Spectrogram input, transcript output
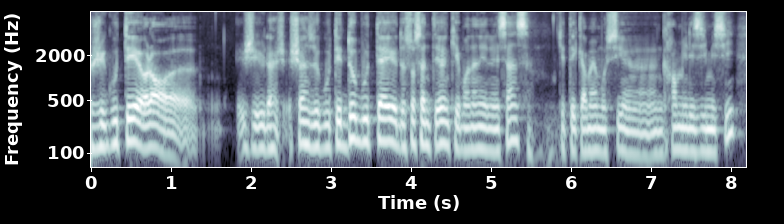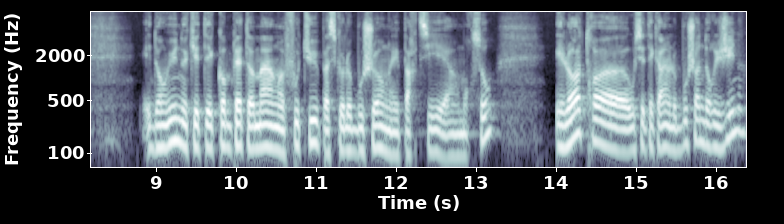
j'ai goûté, alors, j'ai eu la chance de goûter deux bouteilles de 61, qui est mon année de naissance, qui était quand même aussi un grand millésime ici et dont une qui était complètement foutue parce que le bouchon est parti en morceaux, et l'autre euh, où c'était quand même le bouchon d'origine,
